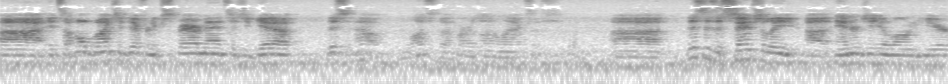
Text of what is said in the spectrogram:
Uh, it's a whole bunch of different experiments as you get up. This, oh, lost the horizontal axis. Uh, this is essentially uh, energy along here,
